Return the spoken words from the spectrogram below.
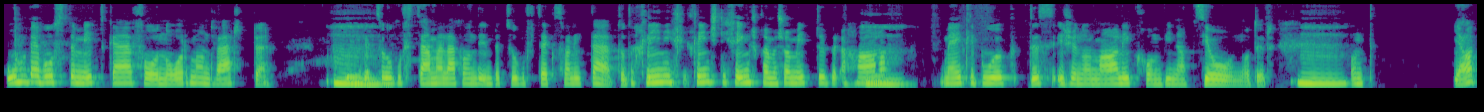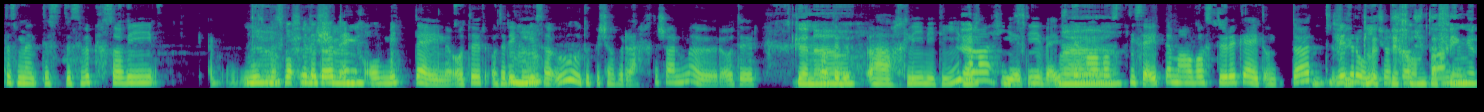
unbewusste Mitgeben von Normen und Werten. Mm. in Bezug auf das Zusammenleben und in Bezug auf die Sexualität. Oder kleine, kleinste Kinder kommen schon mit über, aha, mm. Mädchen, Bub, das ist eine normale Kombination, oder? Mm. Und ja, dass man das, das wirklich so wie, ja, was will man dort eigentlich auch mitteilen, oder? Oder irgendwie mhm. so, uh, du bist aber recht ein Charmeur, oder? Genau. Oder, ach, kleine Diva hier, die weiss ja. mal was, die sagt dir mal, was durchgeht. Und dort wiederum ist ja schon spannend. Finger.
